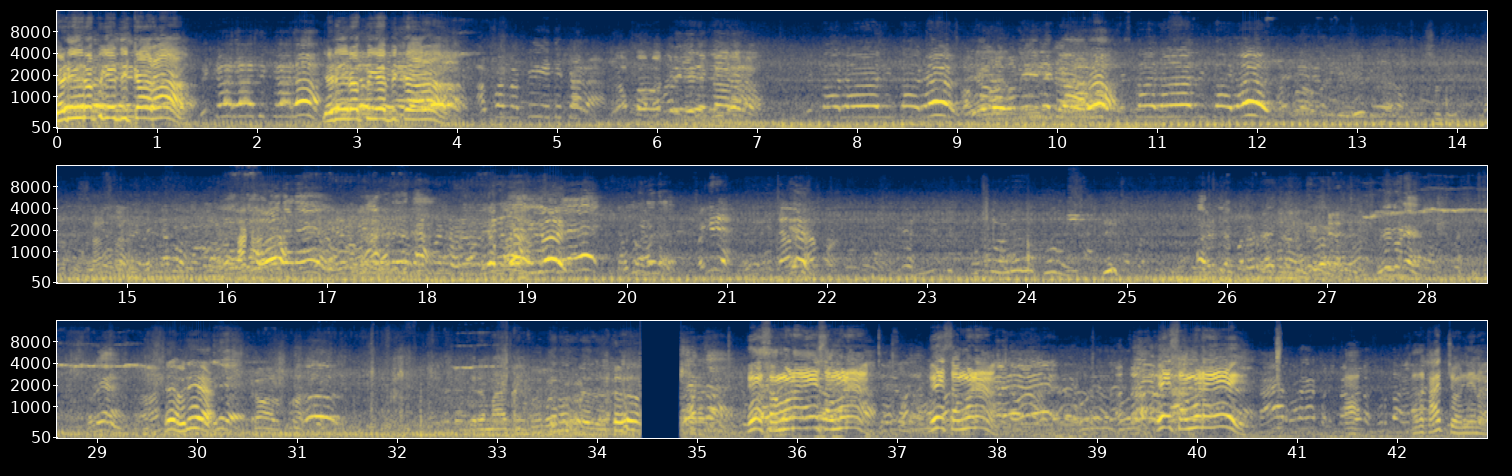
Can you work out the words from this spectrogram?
ಯಡಿಯೂರಪ್ಪಗೆ ಧಿಕ್ಕಾರ. ಯಡಿಯೂರಪ್ಪಗೆ ಧಿಕ್ಕಾರ. ಏ ಸಂಗಣ ಏ ಸಂಗಣ. ಏ ಸಂಗಣ. ಏ ಸಂಗಣ ಏ. ಅದಕ್ಕೆ ಹಚ್ಚು ನೀನು.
